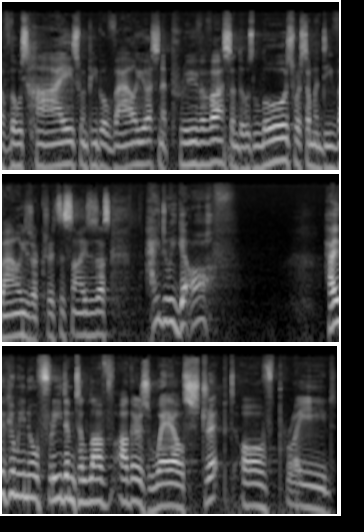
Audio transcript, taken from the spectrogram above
of those highs when people value us and approve of us, and those lows where someone devalues or criticizes us, how do we get off? How can we know freedom to love others well, stripped of pride?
